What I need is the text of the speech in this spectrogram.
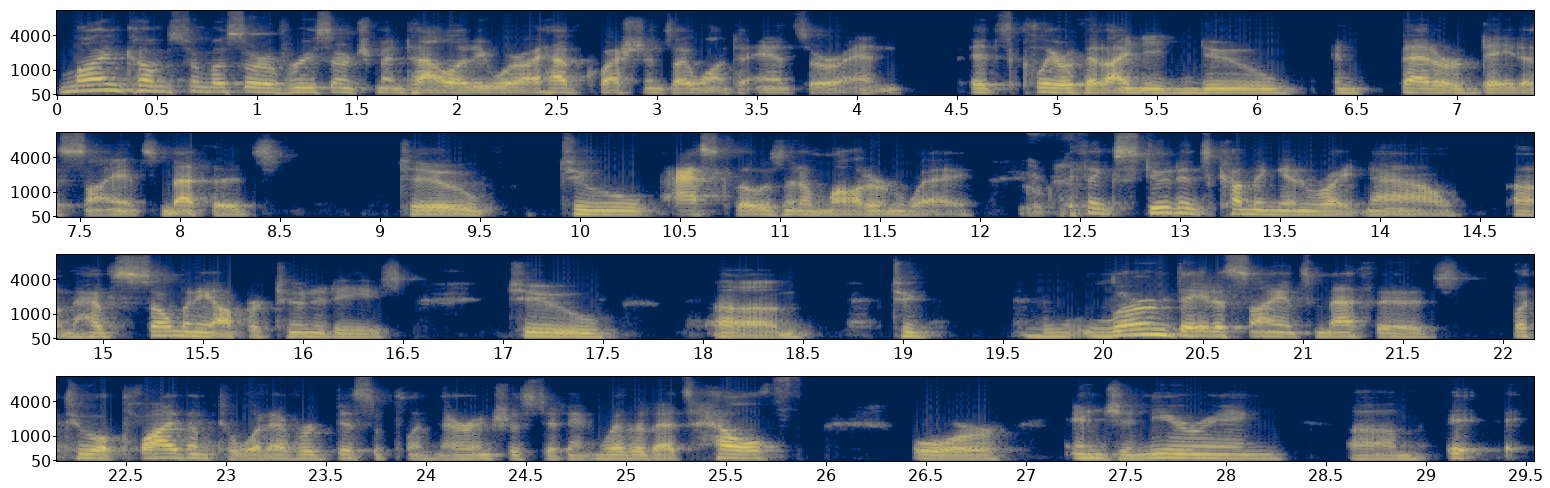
mine comes from a sort of research mentality where I have questions I want to answer, and it's clear that I need new and better data science methods to to ask those in a modern way. Okay. I think students coming in right now um, have so many opportunities to um, to learn data science methods, but to apply them to whatever discipline they're interested in, whether that's health or engineering. Um, it,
